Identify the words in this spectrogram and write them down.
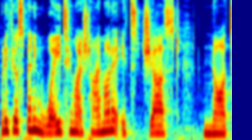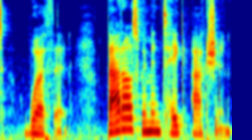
but if you're spending way too much time on it, it's just not worth it. Badass women take action.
